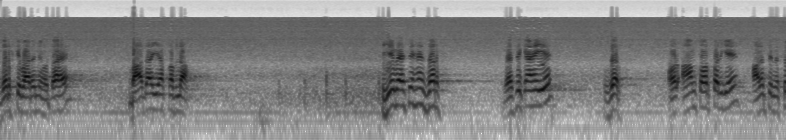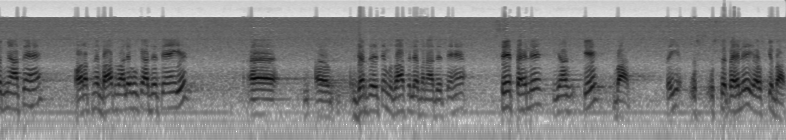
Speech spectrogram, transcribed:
जर्फ के बारे में होता है। बादा या कबला। ये वैसे हैं जर्फ। वैसे क्या है ये? जर्फ। और आमतौर पर ये हालत नसब में आते हैं। और अपने बाद वाले को क्या देते हैं ये? जर देते हैं मुजाफिले बना देते हैं से पहले या के बाद। सही है? उस उससे पहले या उसके बाद।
